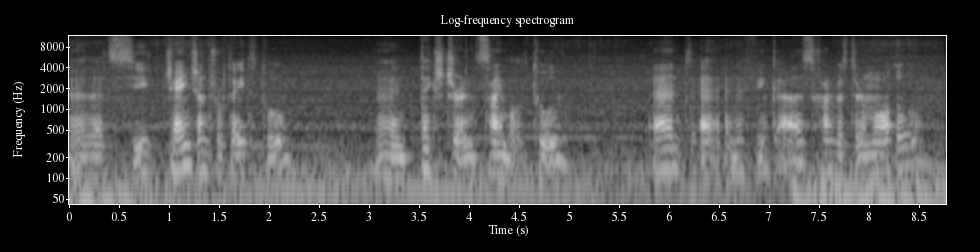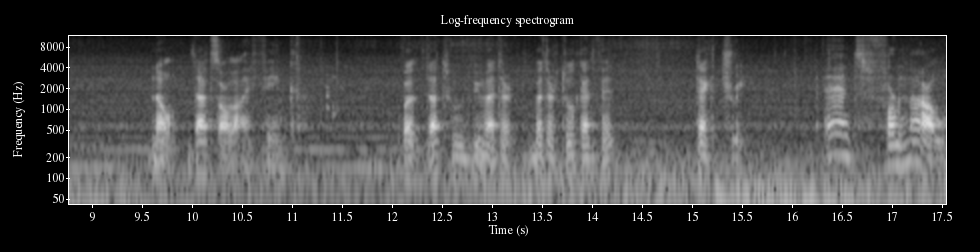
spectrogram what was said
Uh, let's see change and rotate tool and texture and symbol tool and uh, anything else? Harvester model? No that's all I think. Well that would be better better to look at the tech tree. And for now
